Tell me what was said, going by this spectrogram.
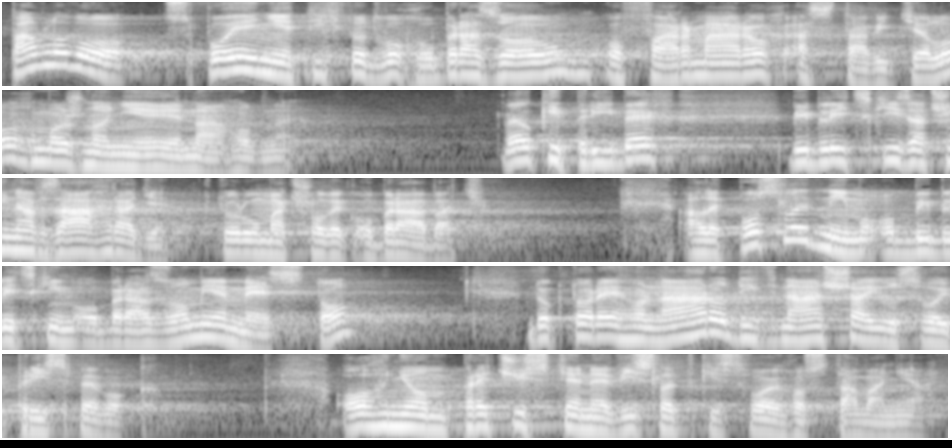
Pavlovo spojenie týchto dvoch obrazov o farmároch a staviteľoch možno nie je náhodné. Veľký príbeh biblický začína v záhrade, ktorú má človek obrábať. Ale posledným biblickým obrazom je mesto, do ktorého národy vnášajú svoj príspevok ohňom prečistené výsledky svojho stavania.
